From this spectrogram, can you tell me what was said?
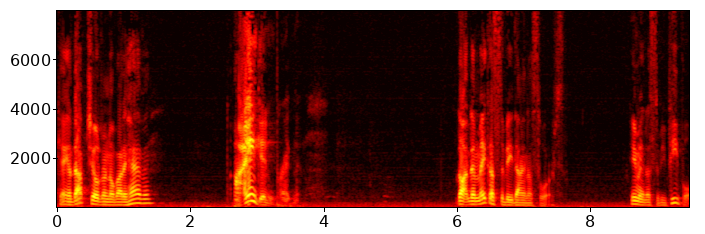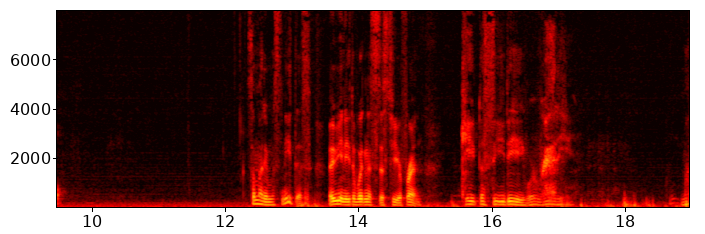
Can't adopt children nobody having. I ain't getting pregnant. God didn't make us to be dinosaurs. He made us to be people. Somebody must need this. Maybe you need to witness this to your friend. Keep the CD. We're ready. My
